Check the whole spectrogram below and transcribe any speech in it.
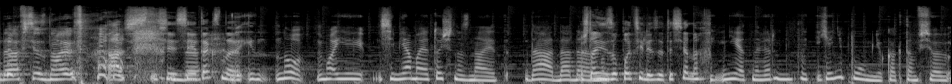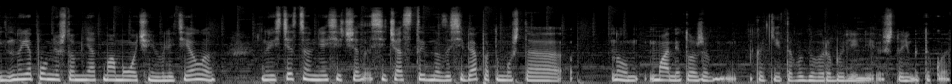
Да, все знают. А, все и так знают. Но моя семья моя точно знает. Да, да, да. Что они заплатили за это сено? Нет, наверное, Я не помню, как там все. Но я помню, что у меня от мамы очень влетело. Ну, естественно, мне сейчас, сейчас стыдно за себя, потому что ну, маме тоже какие-то выговоры были или что-нибудь такое.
